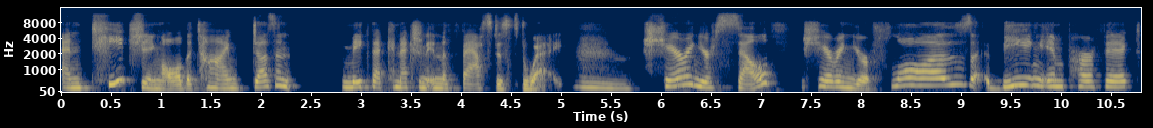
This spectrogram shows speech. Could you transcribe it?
And teaching all the time doesn't make that connection in the fastest way. Mm. Sharing yourself, sharing your flaws, being imperfect,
